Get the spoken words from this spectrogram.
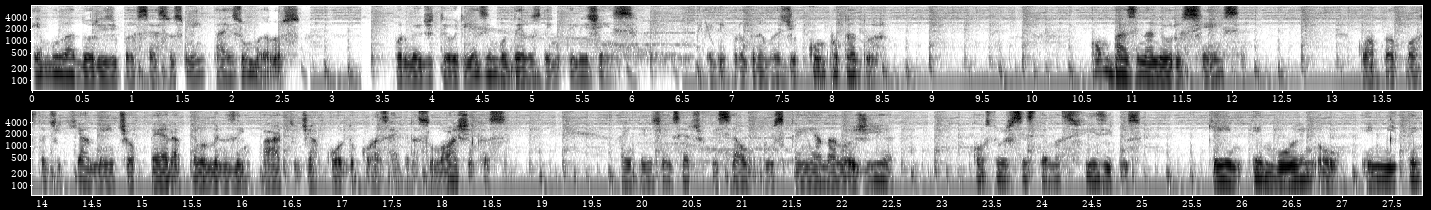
emuladores de processos mentais humanos, por meio de teorias e modelos de inteligência e de programas de computador. Com base na neurociência, com a proposta de que a mente opera, pelo menos em parte, de acordo com as regras lógicas, a inteligência artificial busca, em analogia, construir sistemas físicos que emulem ou imitem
